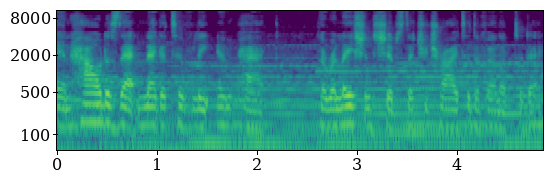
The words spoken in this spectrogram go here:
And how does that negatively impact the relationships that you try to develop today?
